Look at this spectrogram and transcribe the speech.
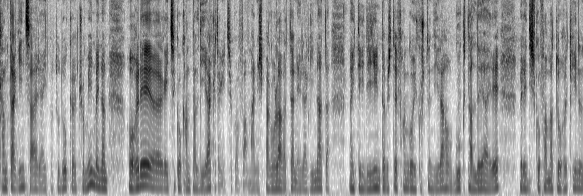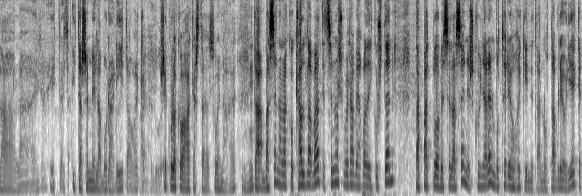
kanta gintza ere aipatu duk txomin, baina horre eh, gaitzeko kantaldiak eta gaitzeko fa, man espagola batean eragina eta maite idilin eta beste frango ikusten dira, guk taldea ere, bere asko famatu horrekin la, la, itaseme laborari eta horrek bai, sekulako harrakasta zuena. Eh? Mm -hmm. bazen alako kalda bat, etzena sobera behar bada ikusten, tapatua bezala zen eskuinaren botere horrekin eta notable horiek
